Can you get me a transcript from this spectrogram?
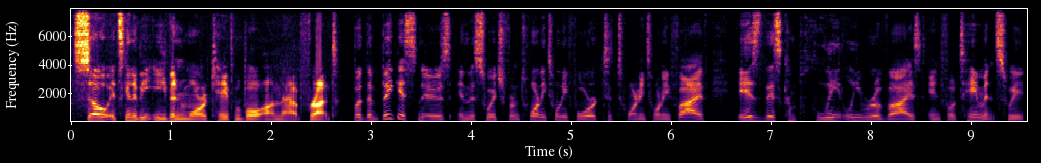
so it's going to be even more capable on that front. But the biggest news in the switch from 2024 to 2025 is this completely revised infotainment suite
